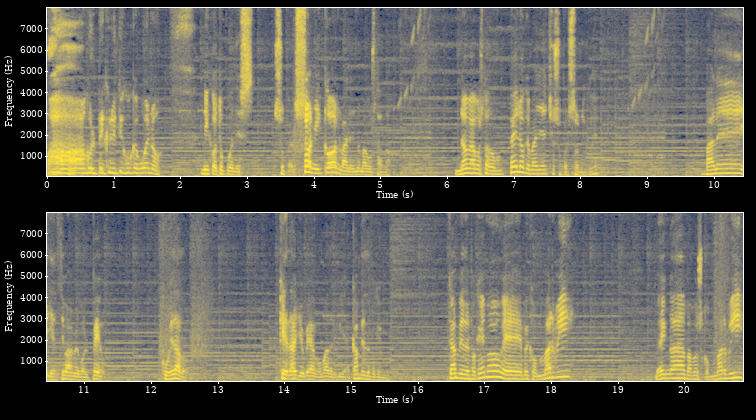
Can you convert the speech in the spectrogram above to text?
¡Ah! Golpe crítico, qué bueno. Nico, tú puedes. Supersónico. Vale, no me ha gustado. No me ha gustado un pelo que me haya hecho supersónico, ¿eh? Vale, y encima me golpeo. Cuidado. Qué daño me hago, madre mía. Cambio de Pokémon. Cambio de Pokémon. Eh, voy con Marby. Venga, vamos con Marby.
